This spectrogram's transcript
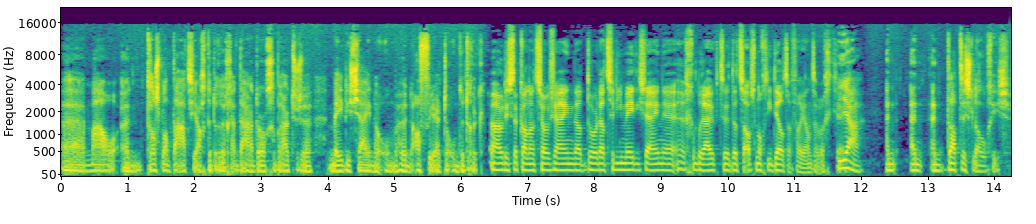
eh, maal een transplantatie achter de rug. En daardoor gebruikten ze medicijnen om hun afweer te onderdrukken. Oh, dus dan kan het zo zijn dat doordat ze die medicijnen eh, gebruikten, dat ze alsnog die Delta-variant hebben gekregen. Ja, en, en, en dat is logisch.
